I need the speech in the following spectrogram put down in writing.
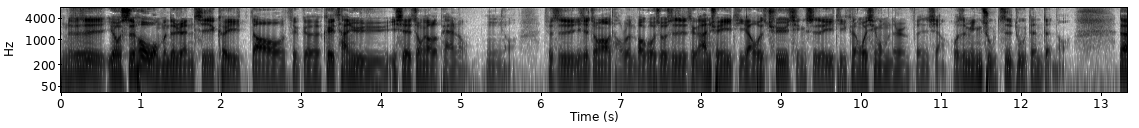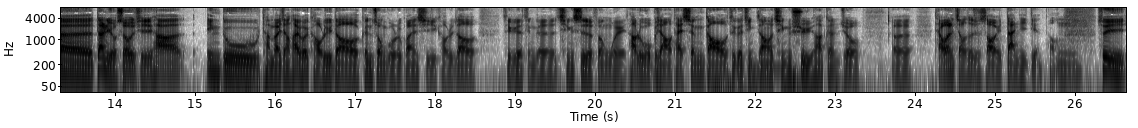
那就是有时候我们的人其实可以到这个可以参与一些重要的 panel。嗯，哦，就是一些重要的讨论，包括说是这个安全议题啊，或者区域情势的议题，可能会请我们的人分享，或是民主制度等等哦。那但有时候其实他印度坦白讲，他也会考虑到跟中国的关系，考虑到这个整个情势的氛围。他如果不想要太升高这个紧张的情绪，他可能就。呃，台湾的角色就稍微淡一点哦，嗯、所以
